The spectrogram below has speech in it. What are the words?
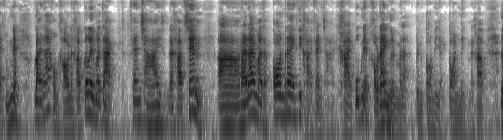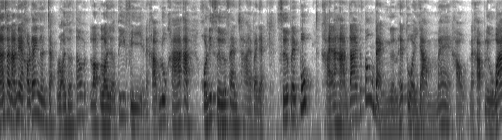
ส์ปุ๊บเนี่ยรายได้ของเขานะครับก็เลยมาจากแฟรนไชส์นะครับเช่นารายได้มาจากก้อนแรกที่ขายแฟรนไชส์ขายปุ๊บเนี่ยเขาได้เงินมาละเป็นก้อนใหญ่ๆก้อนหนึ่งนะครับหลังจากนั้นเนี่ยเขาได้เงินจาก royalty royalty fee นะครับลูกค้าอะคนที่ซื้อแฟรนไชส์ไปเนี่ยซื้อไปปุ๊บขายอาหารได้ก็ต้องแบ่งเงินให้ตัวยำแม่เขานะครับหรือว่า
